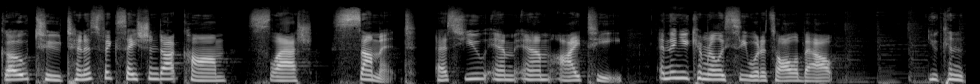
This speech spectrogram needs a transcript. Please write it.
go to tennisfixation.com slash summit, S U M M I T. And then you can really see what it's all about. You can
